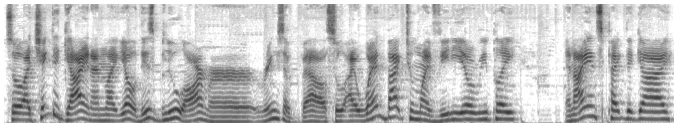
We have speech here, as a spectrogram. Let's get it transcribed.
So I checked the guy and I'm like, yo, this blue armor rings a bell. So I went back to my video replay and I inspect the guy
